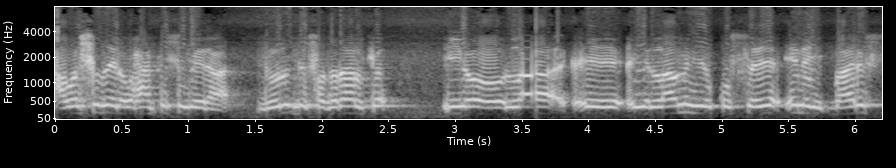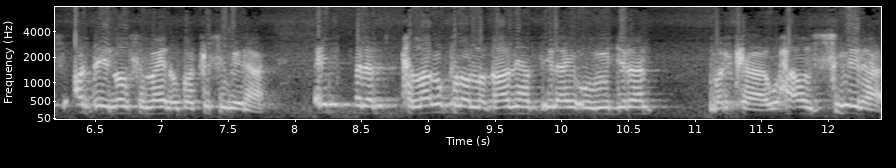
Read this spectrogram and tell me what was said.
cawashadayna waxaan ka sugaynaa dowladda federaalka iyo iyo laamihii quseeya inay baaris cad ay noo sameyn baan ka sugaynaa. Cid kale tallaabo kaloo la qaaday hadda ilaahay oo ma jiraan marka waxaan sugaynaa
